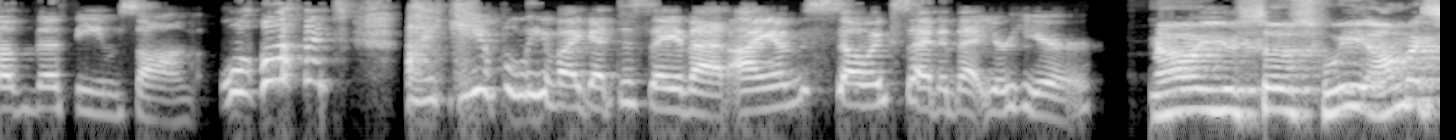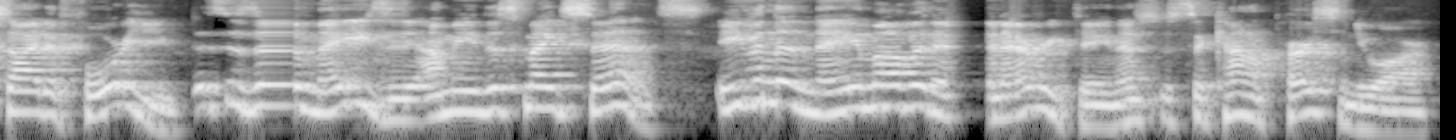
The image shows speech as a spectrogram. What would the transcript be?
of the theme song. What? I can't believe I get to say that. I am so excited that you're here. Oh, you're so sweet. I'm excited for you. This is amazing. I mean, this makes sense. Even the name of it and everything. That's just the kind of person you are.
